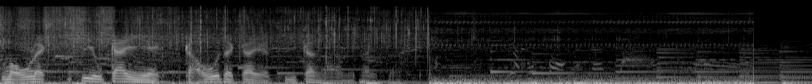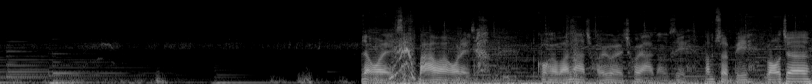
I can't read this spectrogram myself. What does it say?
努力烧鸡翼九只鸡翼之根吹下手先，咁順便攞張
